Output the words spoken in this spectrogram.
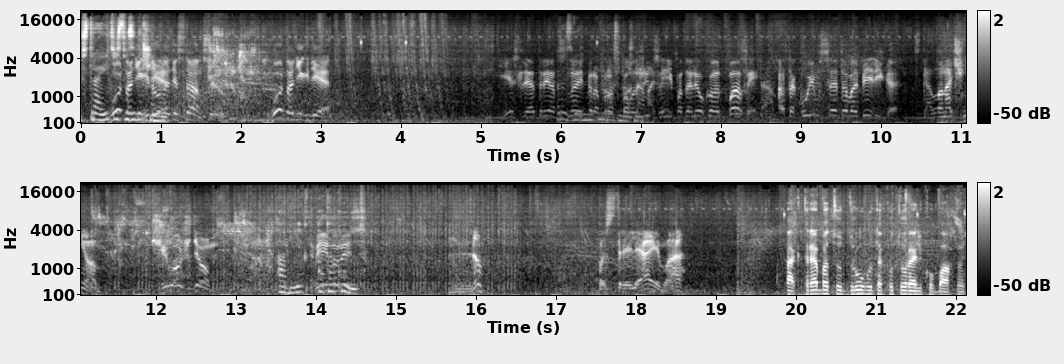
Строительство завершено. дистанцию. Вот они где. Если отряд снайперов расположится неподалеку от базы, атакуем с этого берега. С кого начнем? Чего ждем? Объект атакуют. Ну, постреляем, а? Так, треба тут другу таку турельку бахнуть.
